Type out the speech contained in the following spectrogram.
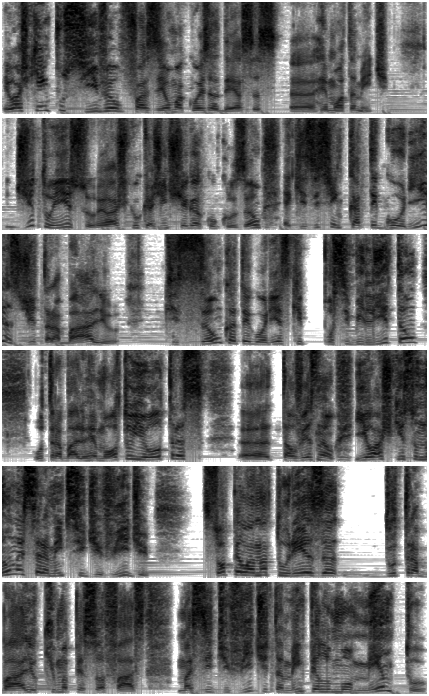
Eu acho que é impossível fazer uma coisa dessas uh, remotamente. Dito isso, eu acho que o que a gente chega à conclusão é que existem categorias de trabalho que são categorias que possibilitam o trabalho remoto e outras uh, talvez não. E eu acho que isso não necessariamente se divide só pela natureza do trabalho que uma pessoa faz, mas se divide também pelo momento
